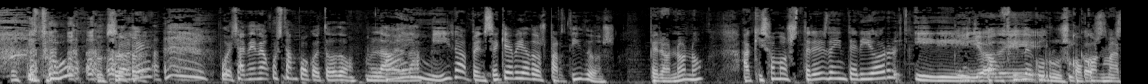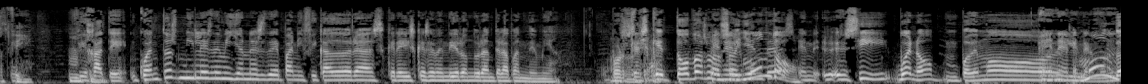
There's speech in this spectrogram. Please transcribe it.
¿Y tú, Sole? Pues a mí me gusta un poco todo, la Ay, verdad. mira, pensé que había dos partidos. Pero no, no. Aquí somos tres de interior y, Y yo Paufil de de currusco con sí, Marci. sí. Fíjate, ¿cuántos miles de millones de panificadoras creéis que se vendieron durante la pandemia? Porque es que todos los ¿En el oyentes. mundo? en- eh, sí, bueno, podemos. En el mundo.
